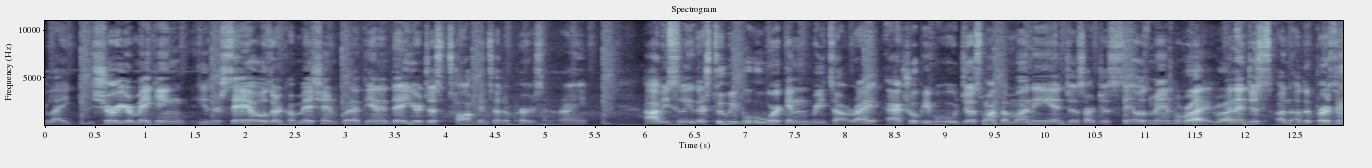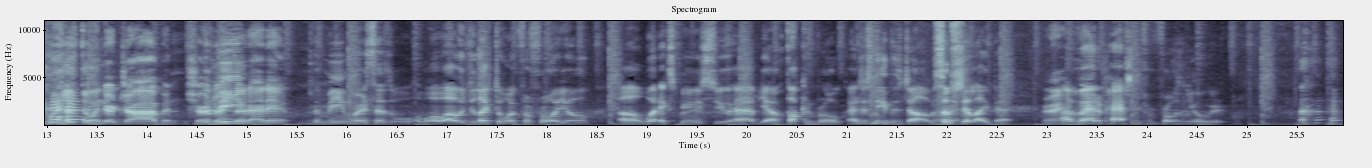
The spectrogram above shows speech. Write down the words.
like sure you're making either sales or commission, but at the end of the day, you're just talking to the person, right? Obviously, there's two people who work in retail, right? Actual people who just want the money and just are just salesmen, Right, right. and then just another person who's just doing their job and sure The they're meme- good at it. the meme where it says, "Well, why would you like to work for Froyo? Uh, what experience do you have? Yeah, I'm fucking broke. I just need this job. Some Right. shit like that. Right. I've had a passion for frozen yogurt.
